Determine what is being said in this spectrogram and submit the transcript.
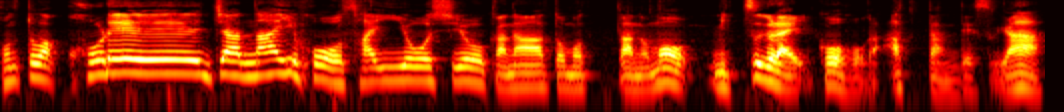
本当はこれじゃない方を採用しようかなと思ったのも3つぐらい候補があったんですが、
